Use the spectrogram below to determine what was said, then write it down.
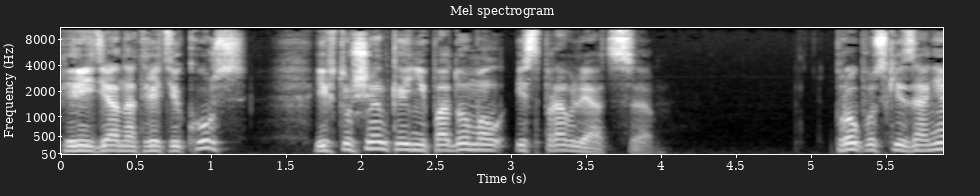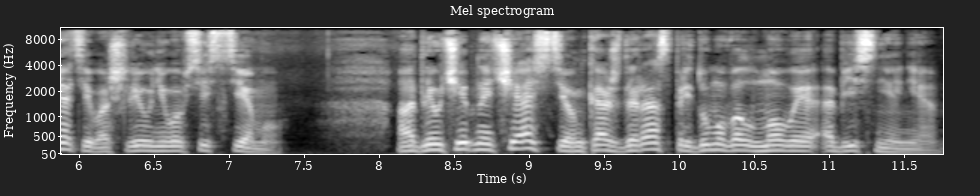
Перейдя на третий курс, Евтушенко и не подумал исправляться. Пропуски занятий вошли у него в систему, а для учебной части он каждый раз придумывал новые объяснения.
